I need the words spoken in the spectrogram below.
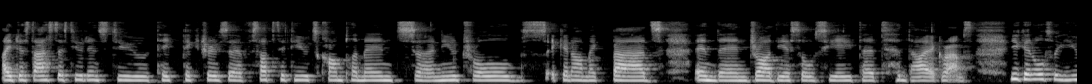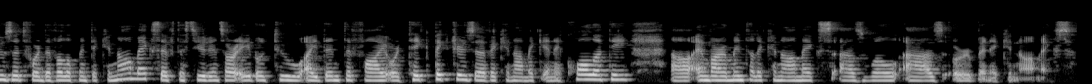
I just asked the students to take pictures of substitutes, complements, uh, neutrals, economic bads, and then draw the associated diagrams. You can also use it for development economics if the students are able to identify or take pictures of economic inequality, uh, environmental economics, as well as urban economics.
